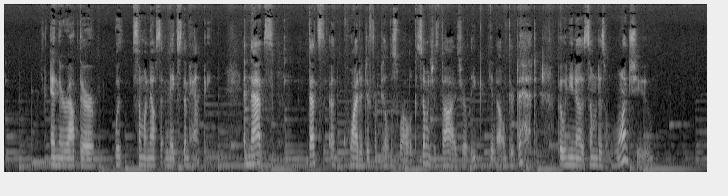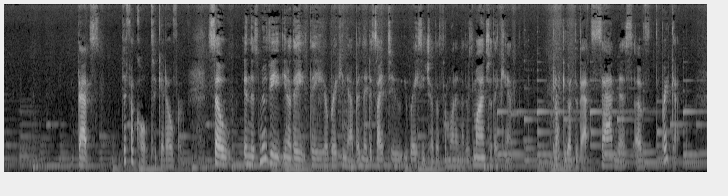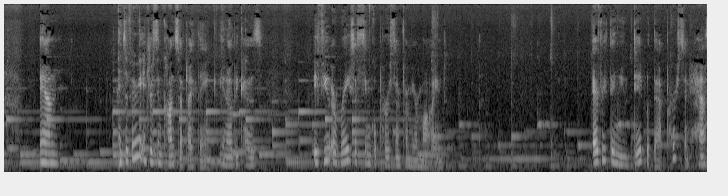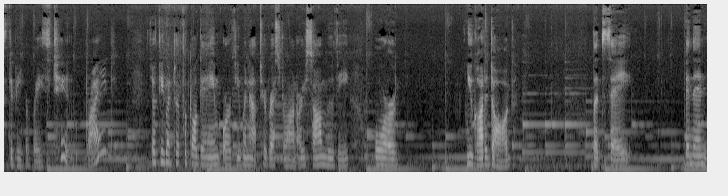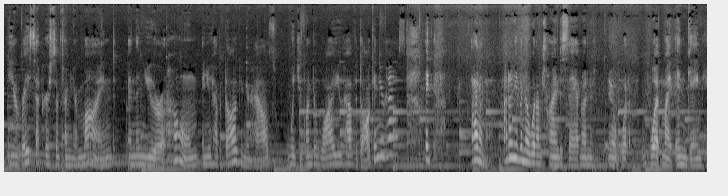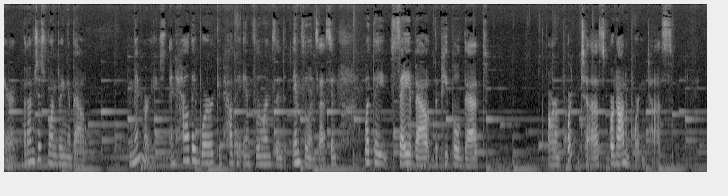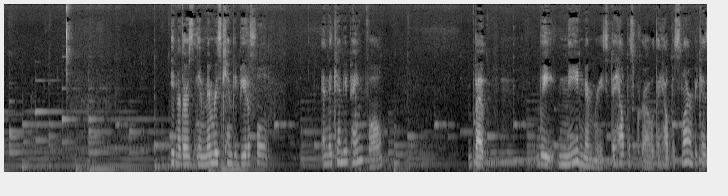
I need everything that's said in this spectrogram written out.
and they're out there with someone else that makes them happy. And that's that's a, quite a different pill to swallow because someone just dies or you know they're dead. But when you know that someone doesn't want you that's difficult to get over. So in this movie you know they they are breaking up and they decide to erase each other from one another's mind so they can't they don't have to go through that sadness of the breakup. And it's a very interesting concept i think you know because if you erase a single person from your mind, everything you did with that person has to be erased too, right? So if you went to a football game, or if you went out to a restaurant, or you saw a movie, or you got a dog, let's say, and then you erase that person from your mind, and then you're at home and you have a dog in your house, would you wonder why you have a dog in your house? Like, I don't know. I don't even know what I'm trying to say. I'm not, you know, what what my end game here. But I'm just wondering about memories and how they work and how they influence and influence us and what they say about the people that are important to us or not important to us. You know, there's you know, memories can be beautiful and they can be painful. But we need memories to help us grow, they help us learn because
